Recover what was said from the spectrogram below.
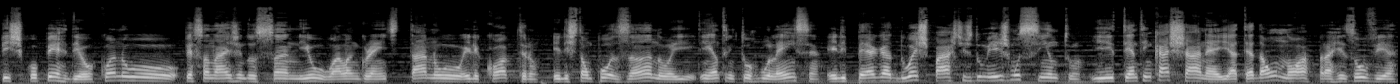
piscou-perdeu. Quando o personagem do Sam Neill, o Alan Grant, tá no helicóptero, eles estão posando e entra em turbulência, ele pega duas partes do mesmo cinto e tenta encaixar, né? E até dá um nó para resolver.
